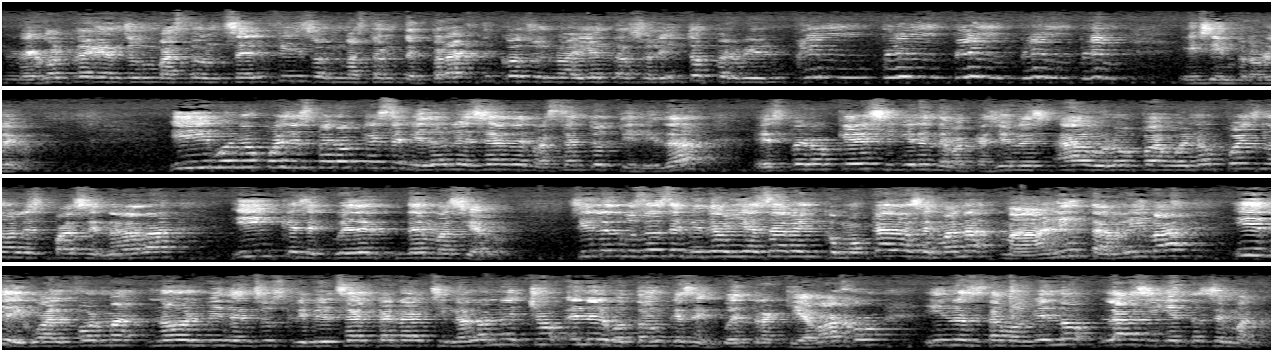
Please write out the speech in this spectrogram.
mejor tráiganse un bastón selfie, son bastante prácticos, uno ahí anda solito, pero bien, plim, plim, plim, plim, y sin problema. Y bueno, pues espero que este video les sea de bastante utilidad. Espero que si vienen de vacaciones a Europa, bueno, pues no les pase nada y que se cuiden demasiado. Si les gustó este video ya saben, como cada semana, manita arriba y de igual forma no olviden suscribirse al canal si no lo han hecho en el botón que se encuentra aquí abajo y nos estamos viendo la siguiente semana.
